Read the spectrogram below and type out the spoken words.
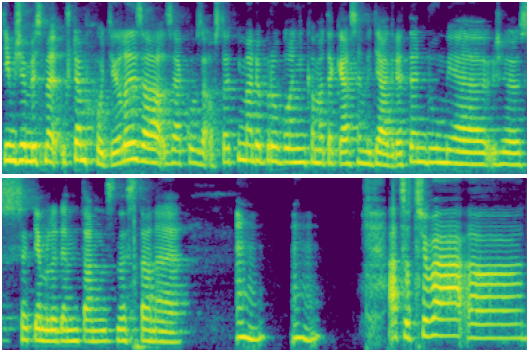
tím, že my jsme už tam chodili za, za, jako za ostatníma dobrovolníkama, tak já jsem viděla, kde ten dům je, že se těm lidem tam nic nestane. Mhm, mhm. A co třeba uh,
